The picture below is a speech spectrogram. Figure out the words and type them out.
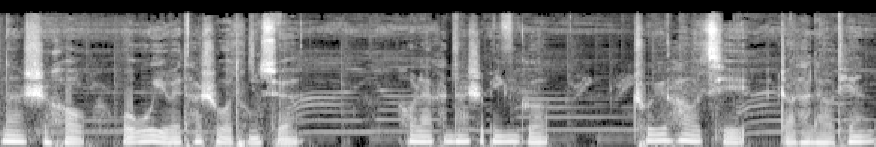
那时候我误以为他是我同学，后来看他是兵哥，出于好奇找他聊天，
